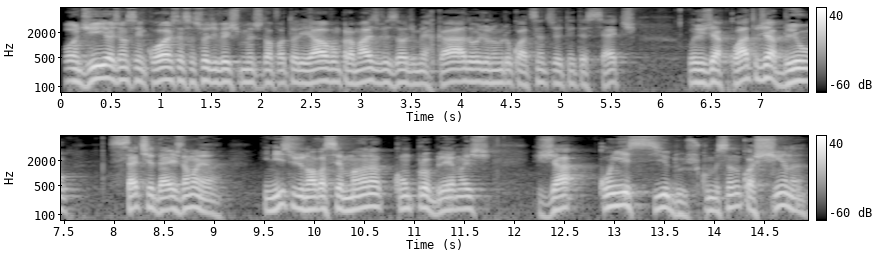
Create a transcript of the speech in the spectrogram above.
Bom dia, Jansen Costa, assessor de investimentos da Fatorial. Vamos para mais visão de mercado. Hoje é o número 487. Hoje é dia 4 de abril, 7 e 10 da manhã. Início de nova semana com problemas já conhecidos. Começando com a China,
